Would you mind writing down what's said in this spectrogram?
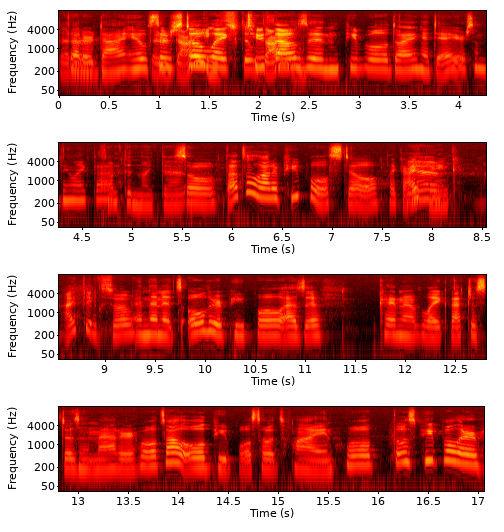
that, that are, are dying It was- there's still like still dying. 2000 people dying a day or something like that something like that. so that's a lot of people still like i think I think so. And then it's older people as if kind of like that just doesn't matter. Well, it's all old people, so it's fine. Well, those people are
